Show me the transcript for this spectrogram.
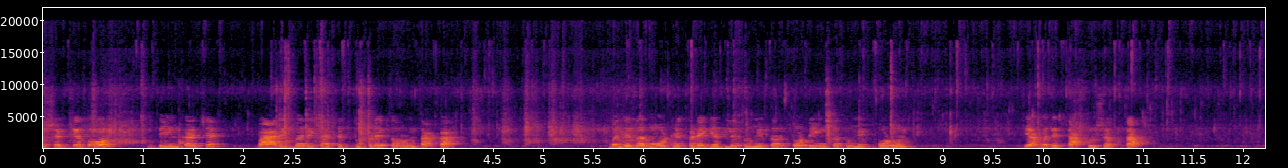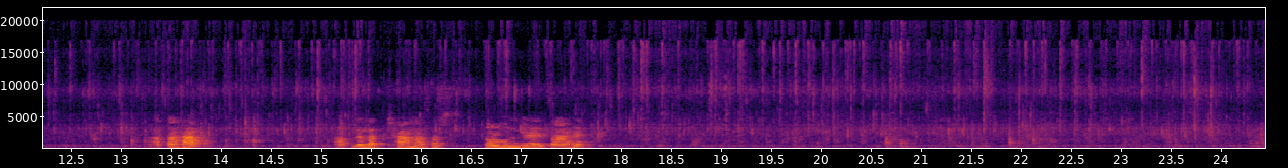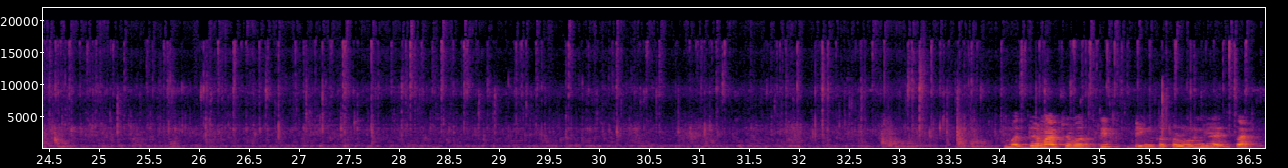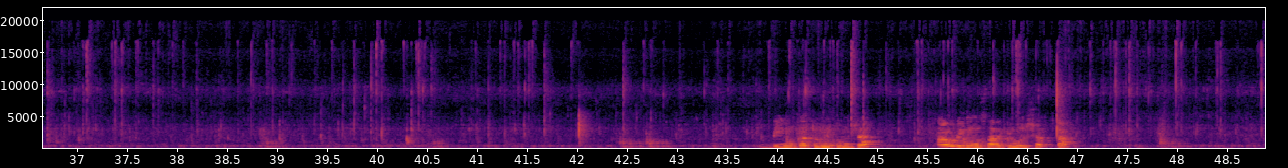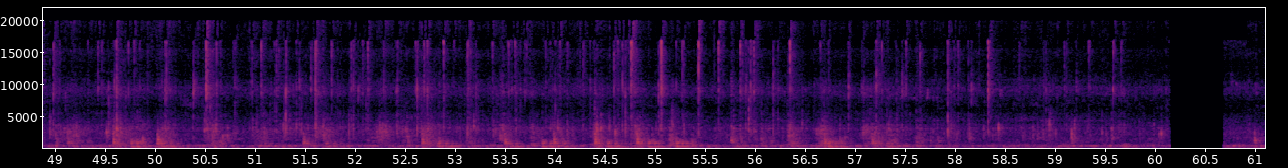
शक्यतोवर डिंकाचे बारीक बारीक असे तुकडे करून टाका. म्हणजे जर मोठे खडे घेतले तुम्ही तर तो डिंक तुम्ही फोडून यामध्ये टाकू शकता. आता हा आपल्याला छान असा तळून घ्यायचा आहे. मध्यम आचेवरती डिंक तळून घ्यायचा. डिंक तुम्ही तुमच्या आवडीनुसार घेऊ शकता.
